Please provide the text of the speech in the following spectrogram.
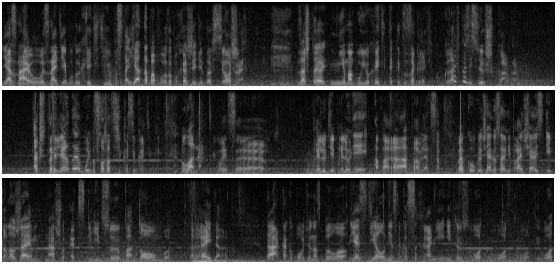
я знаю, вы знаете, я буду хейтить ее постоянно по поводу похождения, но все же. За что я не могу ее хейтить, так это за графику. Графика здесь шикарна. Так что, наверное, будем наслаждаться еще красивой картинкой. Ну ладно, как говорится, прелюдии прелюдий, а пора отправляться. Вебку выключаю, но с вами не прощаюсь и продолжаем нашу экспедицию по Tomb Raider. Так, как вы помните, у нас было... Я сделал несколько сохранений, то есть вот, вот, вот и вот.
